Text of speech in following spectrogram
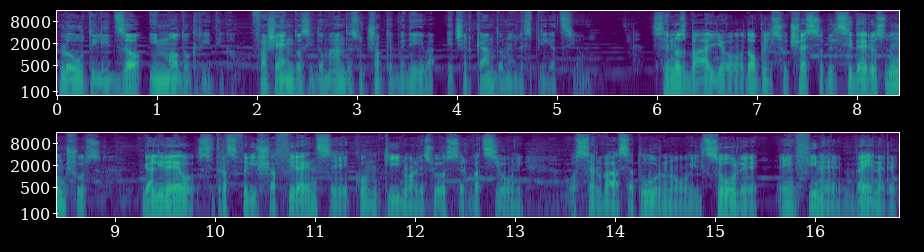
lo utilizzò in modo critico, facendosi domande su ciò che vedeva e cercandone le spiegazioni. Se non sbaglio, dopo il successo del Siderius Nuncius, Galileo si trasferisce a Firenze e continua le sue osservazioni. Osserva Saturno, il Sole e infine Venere,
